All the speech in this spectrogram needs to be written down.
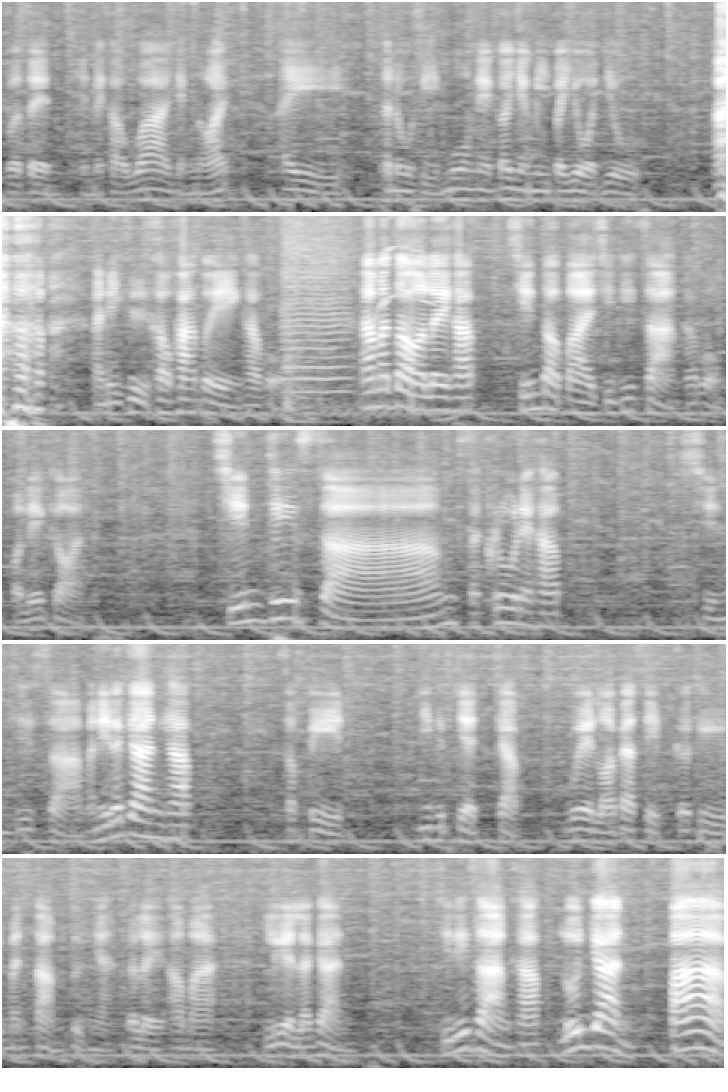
40%เห็นไหมครับว่าอย่างน้อยไอ้ธนูสีม่วงเนี่ยก็ยังมีประโยชน์อยู่ อันนี้คือเข้าข้างตัวเองครับผมอะมาต่อกันเลยครับ ชิ้นต่อไปชิ้นที่ 3 ครับผมขอเรียกก่อน ชิ้นที่ 3 สักครู่นะครับ ชิ้นที่ 3 อันนี้แล้วกันครับสปีด 27 กับเวท 180 ก็คือมันต่ำสุดไงก็เลยเอามาเลื่อนแล้วกัน ชิ้นที่ 3 ครับลุ้นกันป้าบ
